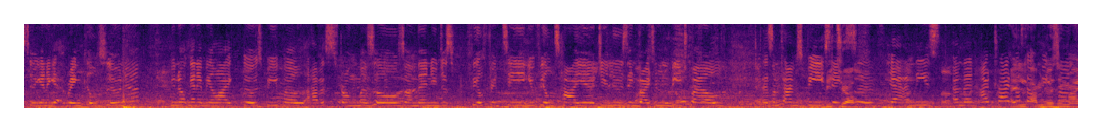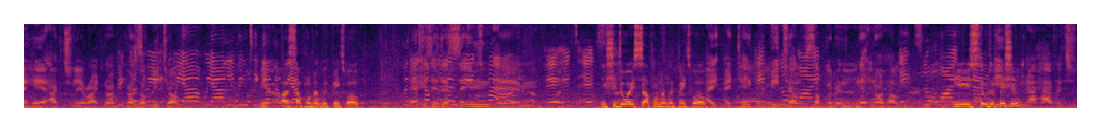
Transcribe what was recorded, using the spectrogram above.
so you're gonna get wrinkled sooner. You're not gonna be like those people have a strong muscles and then you just feel fatigue, you feel tired, you're losing vitamin B12, and sometimes B6. B12. uh, yeah, and these, and then I tried. I, myself I'm losing my hair actually right now because, because of we, B12. we are we are living together. Yeah, we I are- supplement with B12. but The Is it the same, B12, um, it- it's, it's, You should always supplement with B12. I, I take It's B12 like- supplement, no, no help. it's not like You're still the- deficient? I have it.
